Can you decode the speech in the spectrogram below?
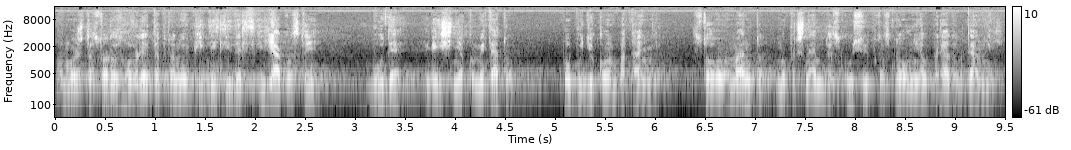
Ви можете сто раз говорити про необхідність лідерських якостей. Буде рішення комітету по будь-якому питанні. З того моменту ми починаємо дискусію про встановлення його порядок денний.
